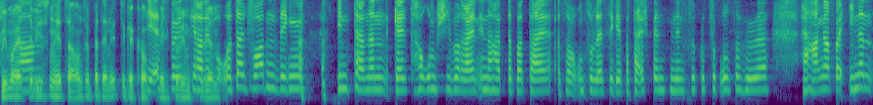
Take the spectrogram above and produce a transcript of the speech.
Wie wir heute ähm, wissen, hätte es eine andere Partei nötiger gehabt, Die SPÖ ist gerade verurteilt worden wegen internen Geldherumschiebereien innerhalb der Partei, also unzulässige Parteispenden in zu, zu großer Höhe. Herr Hanger, bei Ihnen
